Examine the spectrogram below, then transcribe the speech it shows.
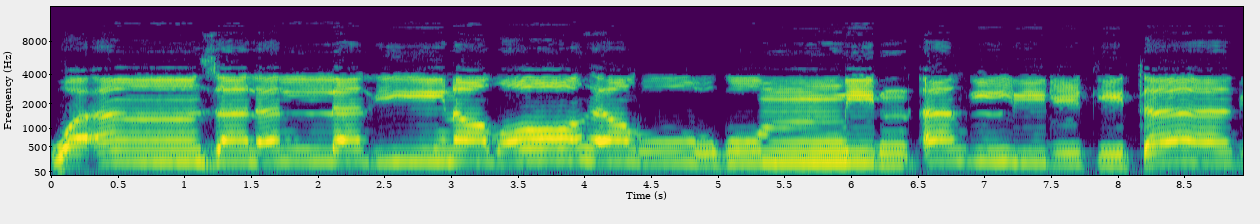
وانزل الذين ظاهروهم من أهل الكتاب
